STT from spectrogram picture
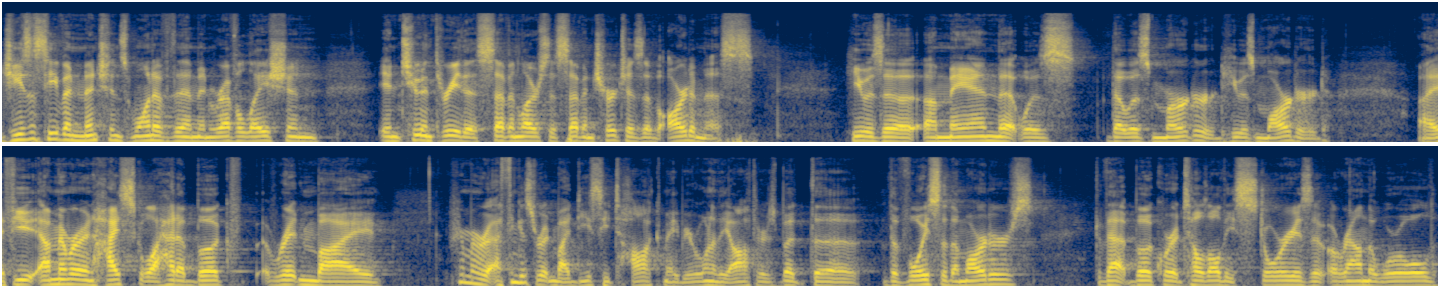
Jesus even mentions one of them in Revelation in 2 and 3, the seven letters to seven churches of Antipas. He was a, a man that was, that was murdered, he was martyred. Uh, if you, I remember in high school, I had a book written by, I remember, I think it's written by DC Talk, maybe, or one of the authors, but the, the Voice of the Martyrs, that book where it tells all these stories around the world.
